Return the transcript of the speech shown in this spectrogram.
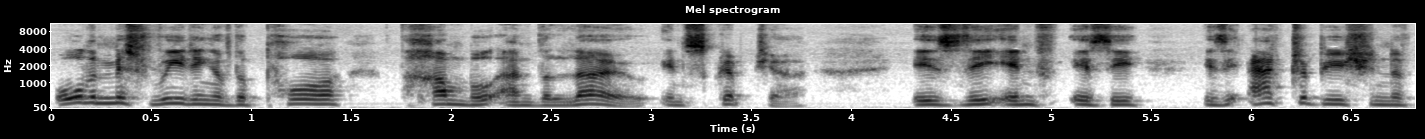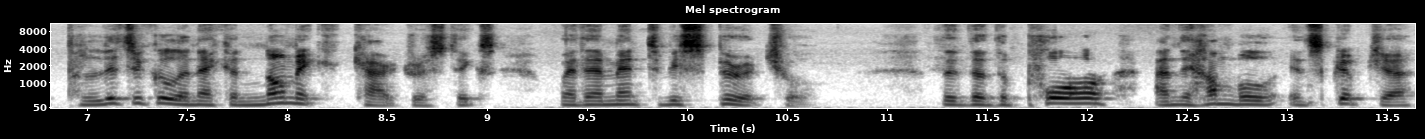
all the misreading of the poor, the humble, and the low in scripture is the is the is the attribution of political and economic characteristics where they're meant to be spiritual. The, the, the poor and the humble in scripture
